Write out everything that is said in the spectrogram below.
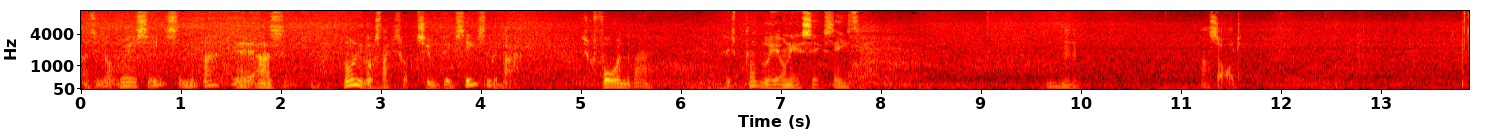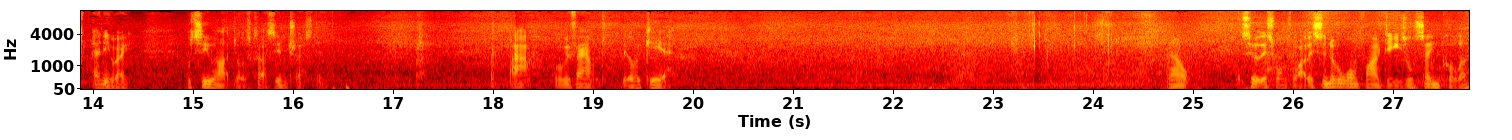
Has it got rear seats in the back? Yeah, it has. It only looks like it's got two big seats in the back. It's got four in the back. It's probably only a six-seater. Hmm. That's odd. Anyway, we'll see what that does because that's interesting. Ah, what we found? The other Kia. Now, let's see what this one's like. This is another 1.5 diesel, same colour.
